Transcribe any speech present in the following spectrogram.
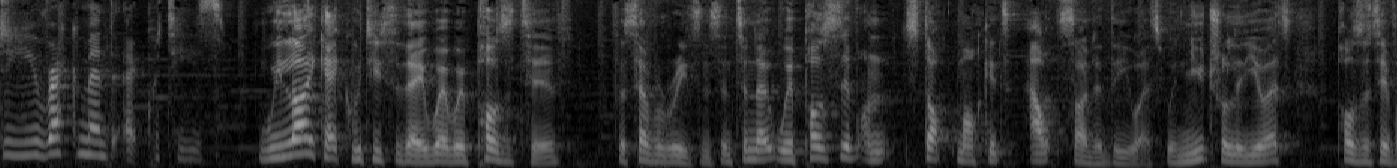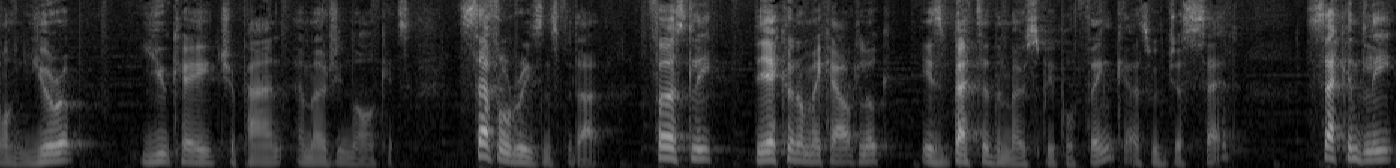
do you recommend equities? We like equities today where we're positive for several reasons. And to note, we're positive on stock markets outside of the US. We're neutral in the US, positive on Europe, UK, Japan, emerging markets. Several reasons for that. Firstly, the economic outlook is better than most people think, as we've just said. Secondly,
